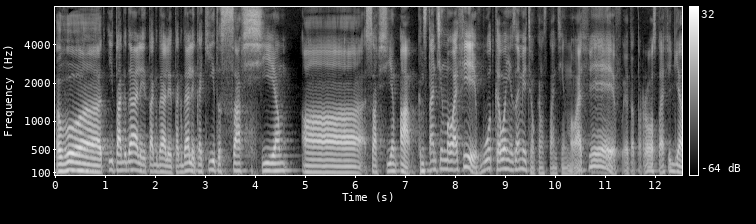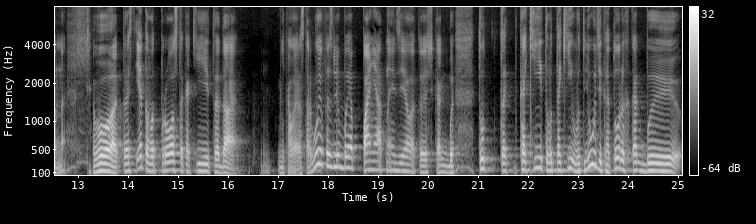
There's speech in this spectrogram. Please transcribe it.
вот, и так далее, и так далее, и так далее, какие-то совсем а, совсем... А, Константин Малафеев. Вот кого не заметил. Константин Малафеев. Это просто офигенно. Вот. То есть это вот просто какие-то, да, Николай Расторгуев из Любе, понятное дело. То есть как бы тут какие-то вот такие вот люди, которых как бы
